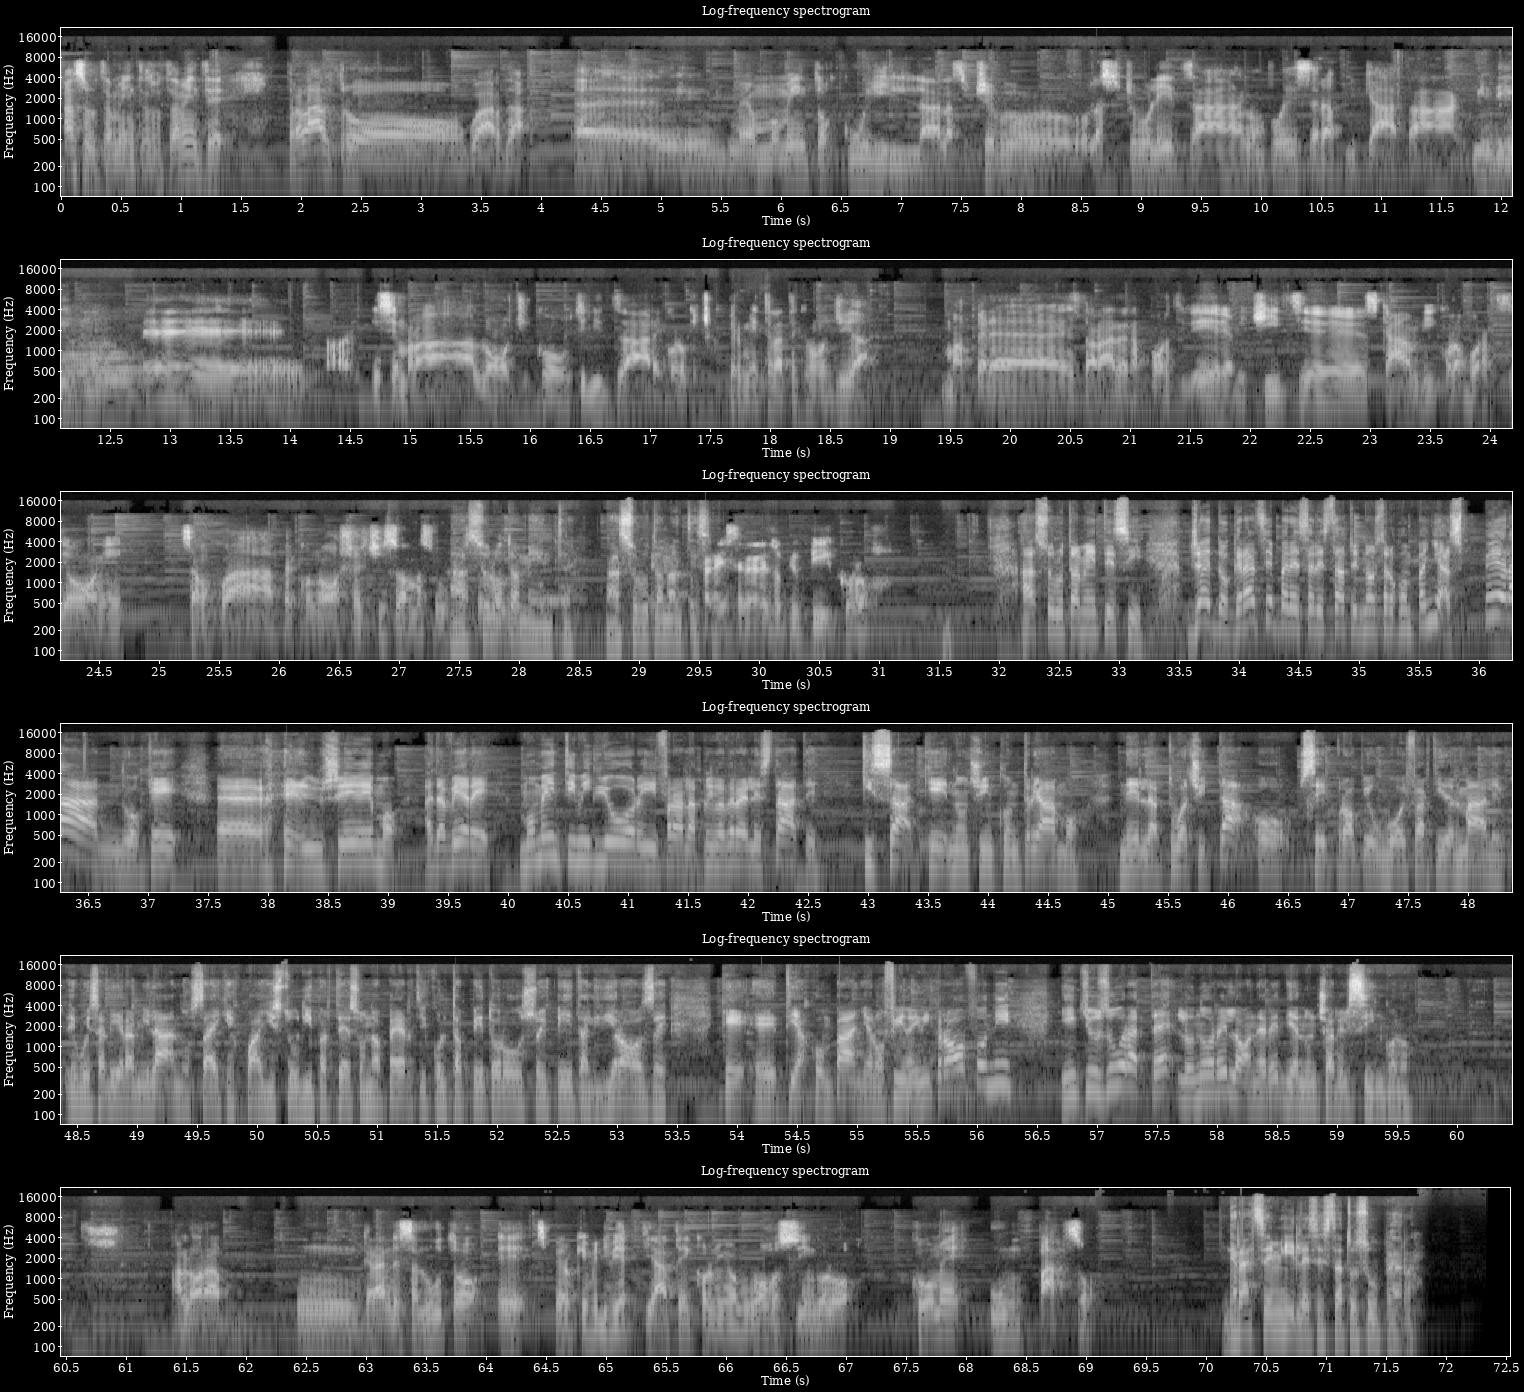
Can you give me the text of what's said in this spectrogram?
Assolutamente, assolutamente. Tra l'altro, guarda, eh, è un momento a cui la, la, socievo, la, socievolezza non può essere applicata, quindi eh, mi sembra logico utilizzare quello che ci permette la tecnologia, ma per eh, instaurare rapporti veri, amicizie, scambi, collaborazioni. Siamo qua per conoscerci, insomma, su assolutamente, assolutamente sì. per essere reso più piccolo Assolutamente sì. Geddo, grazie per essere stato in nostra compagnia, sperando che eh, riusciremo ad avere momenti migliori fra la primavera e l'estate. Chissà che non ci incontriamo nella tua città o se proprio vuoi farti del male e vuoi salire a Milano, sai che qua gli studi per te sono aperti col tappeto rosso e petali di rose che eh, ti accompagnano fino ai microfoni. In chiusura a te l'onore e l'onere di annunciare il singolo. Allora un grande saluto e spero che vi divertiate col mio nuovo singolo come un pazzo. Grazie mille, sei stato super.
